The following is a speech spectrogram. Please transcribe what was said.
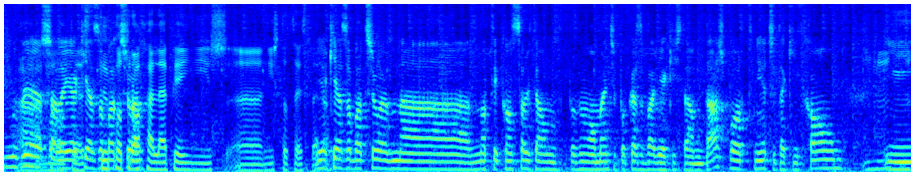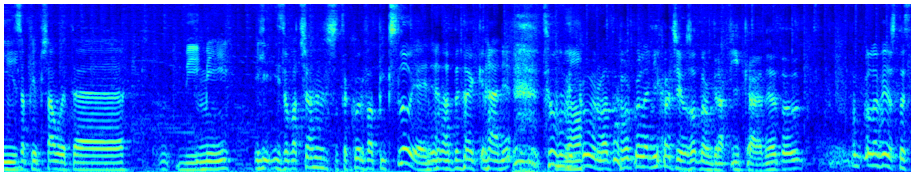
No A, wiesz, bo ale jak ja tylko zobaczyłem... trochę lepiej niż, e, niż to, co jest teraz. Jak ja zobaczyłem na, na tej konsoli, tam w pewnym momencie pokazywali jakiś tam dashboard, nie? Czy taki home Mhm. i zapieprzały te Mi. mi i, i zobaczyłem, że to kurwa piksluje, nie? Na tym ekranie. To mówię, No. kurwa, to w ogóle nie chodzi o żadną grafikę, nie? To w ogóle wiesz, to jest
